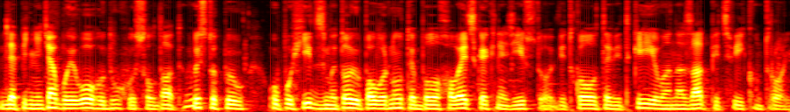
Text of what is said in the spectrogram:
для підняття бойового духу солдат виступив у похід з метою повернути Болоховецьке князівство, відколоте від Києва назад під свій контроль.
